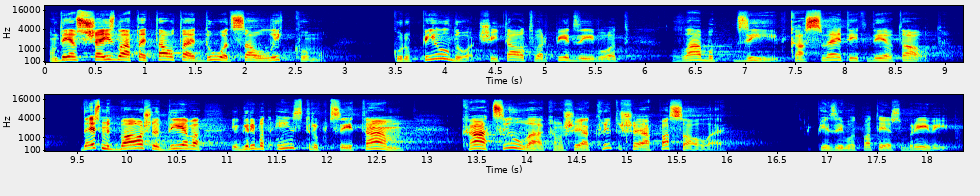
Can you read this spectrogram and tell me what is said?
Un Dievs šai izglābtai tautai dod savu likumu, kuru pildot, šī tauta var piedzīvot labu dzīvi, kā svētīta Dieva tauta. Desmit baušļi Dieva, ja gribat instrukciju tam, kā cilvēkam šajā kritušajā pasaulē piedzīvot patiesu brīvību.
